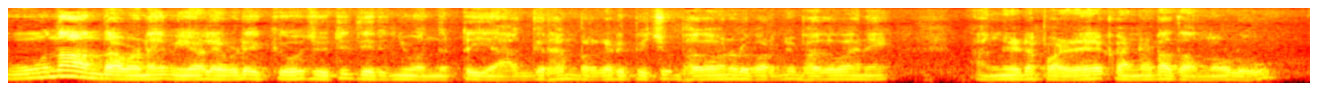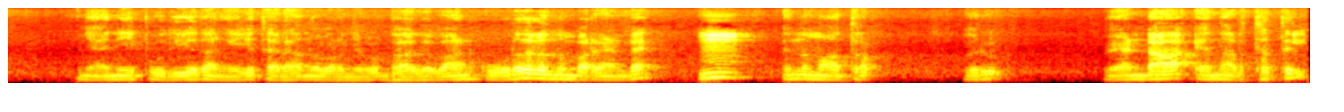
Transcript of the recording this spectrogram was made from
മൂന്നാം തവണയും ഇയാൾ എവിടെയൊക്കെയോ ചുറ്റി തിരിഞ്ഞു വന്നിട്ട് ഈ ആഗ്രഹം പ്രകടിപ്പിച്ചു. ഭഗവാനോട് പറഞ്ഞു ഭഗവാനെ അങ്ങയുടെ പഴയ കണ്ണട തന്നോളൂ. ഞാൻ ഈ പുതിയത് അങ്ങേക്ക് തരാമെന്ന് പറഞ്ഞപ്പോൾ ഭഗവാൻ കൂടുതലൊന്നും പറയണ്ടേ? എന്ന് മാത്രം ഒരു വേണ്ട എന്നർത്ഥത്തിൽ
